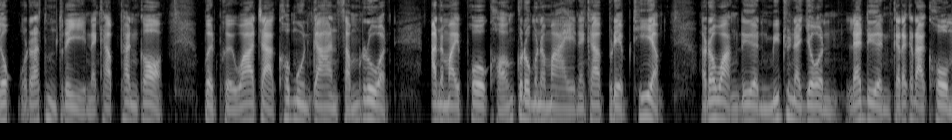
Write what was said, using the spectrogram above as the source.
ยกรัฐมนตรีนะครับ ท่านก็เปิดเผยว่าจากข้อมูลการสำรวจอนามัยโพลของกรมอนามัยนะครับเปรียบเทียบระหว่างเดือนมิถุนายน และเดือนกรกฎาคม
